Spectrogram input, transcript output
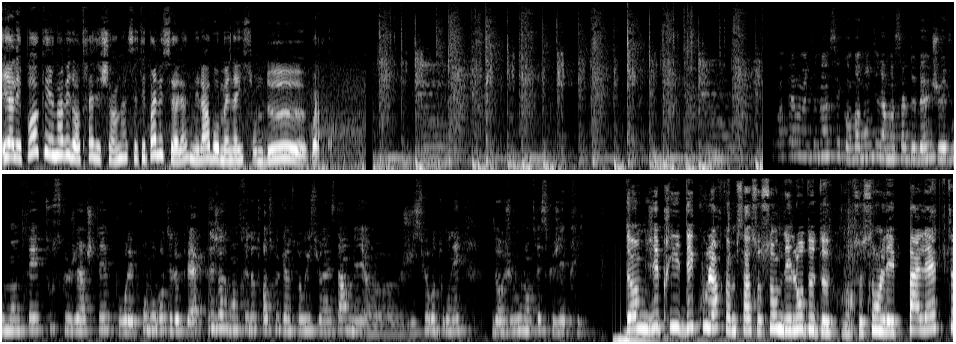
Et à l'époque, il y en avait d'autres, hein, des champs. Hein. C'était pas les seuls. Hein. Mais là, bon, maintenant ils sont deux. voilà monter dans ma salle de bain. Je vais vous montrer tout ce que j'ai acheté pour les promos beauté Leclerc. Déjà montré 2-3 trucs en story sur Insta, mais euh, j'y suis retournée. Donc je vais vous montrer ce que j'ai pris. Donc j'ai pris des couleurs comme ça. Ce sont des lots de deux. Donc ce sont les palettes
